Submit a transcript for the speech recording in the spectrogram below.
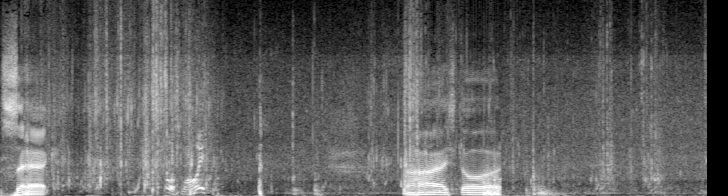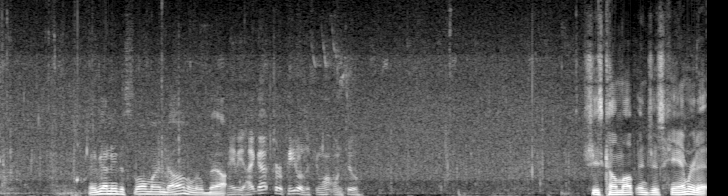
Sick. Oh, Smallie. Nice, dude. Maybe I need to slow mine down a little bit. Maybe I got torpedoes if you want one too. She's come up and just hammered it.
